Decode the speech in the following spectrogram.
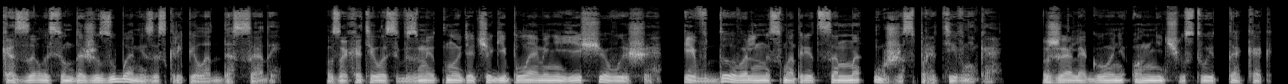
Казалось, он даже зубами заскрипел от досады. Захотелось взметнуть очаги пламени еще выше и вдоволь насмотреться на ужас противника. Жаль, огонь он не чувствует так, как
